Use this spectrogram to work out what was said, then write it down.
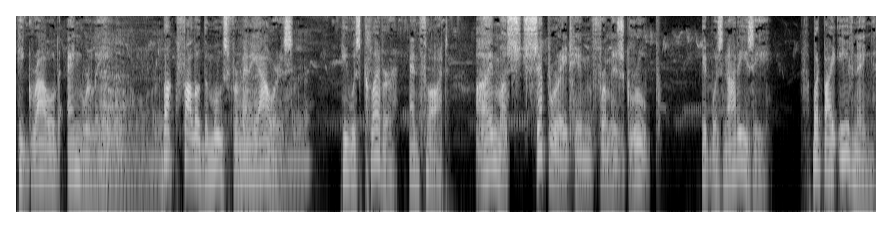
he growled angrily. Buck followed the moose for many hours. He was clever and thought, I must separate him from his group. It was not easy. But by evening,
